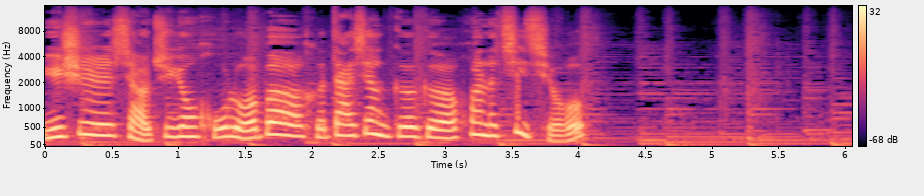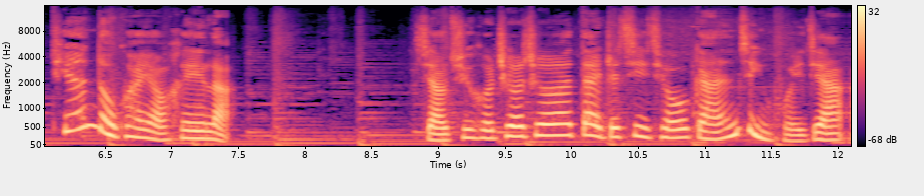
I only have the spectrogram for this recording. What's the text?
于是，小趣用胡萝卜和大象哥哥换了气球。天都快要黑了，小趣和车车带着气球赶紧回家。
